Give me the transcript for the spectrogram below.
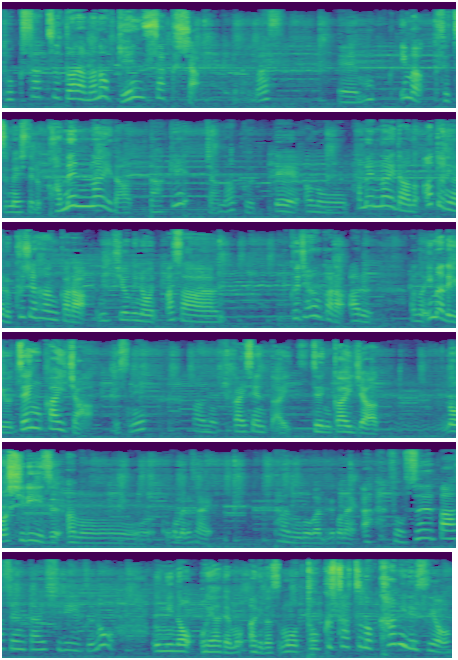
特撮ドラマの原作者でございます、えー今説明している仮面ライダーだけじゃなくてあの仮面ライダーの後にある9時半から日曜日の朝9時半からあるあの今でいう全カイジャーですね。あの機械戦隊全カイジャーのシリーズあのーごめんなさい。単語が出てこない。あそうスーパー戦隊シリーズの生みの親でもあります。もう特撮の神ですよ。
